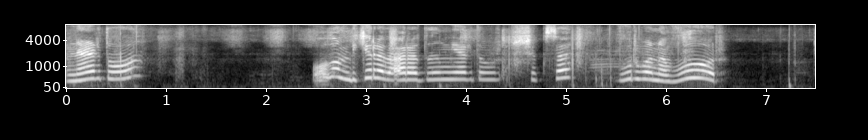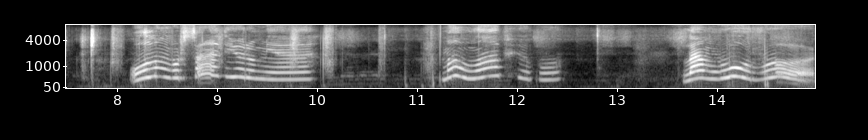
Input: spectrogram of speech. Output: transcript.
Nerede o? Oğlum bir kere de aradığım yerde çıksa vur bana vur. Oğlum vursana diyorum ya. Mal ne yapıyor bu? Lan vur vur.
